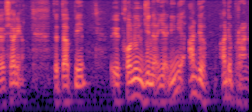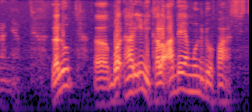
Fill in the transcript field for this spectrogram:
uh, syariah. Tetapi uh, kanun jinayat ini ada ada peranannya. Lalu uh, buat hari ini kalau ada yang menuduh PAS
